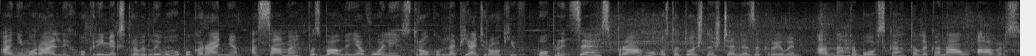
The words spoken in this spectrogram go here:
ані моральних, окрім як справедливого покарання, а саме позбавлення волі строком на 5 років. Попри це, справу остаточно ще не закрили. Анна Грабовська, телеканал Аверс.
